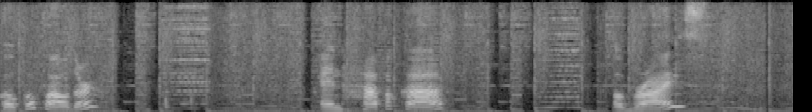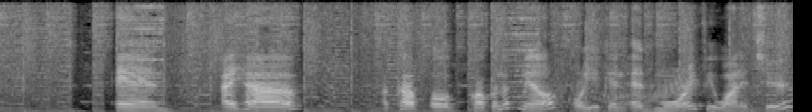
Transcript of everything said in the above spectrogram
cocoa powder and half a cup of rice. And I have a cup of coconut milk or you can add more if you wanted to.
